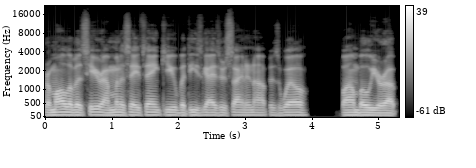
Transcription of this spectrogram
from all of us here. I'm going to say thank you, but these guys are signing off as well. Bombo, you're up.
